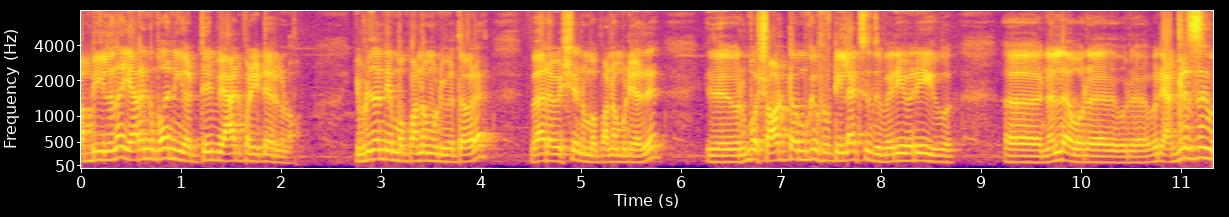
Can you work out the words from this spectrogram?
அப்படி இல்லைன்னா இறங்கும் போது நீங்கள் திருப்பி ஆட் பண்ணிகிட்டே இருக்கணும். இப்படி தான் நம்ம பண்ண முடியுமே தவிர வேறு விஷயம் நம்ம பண்ண முடியாது. இது ரொம்ப ஷார்ட் டேர்முக்கு ஃபிஃப்டி லேக்ஸ் இது வெரி வெரி நல்ல ஒரு ஒரு very aggressive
